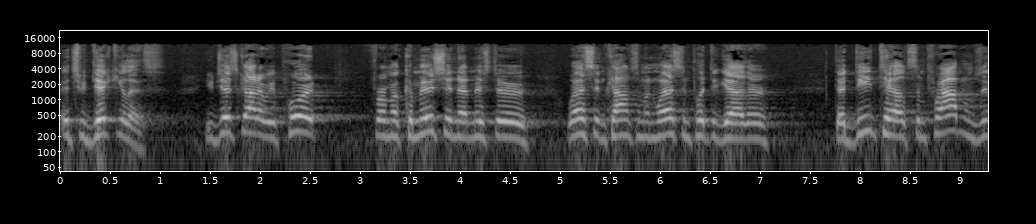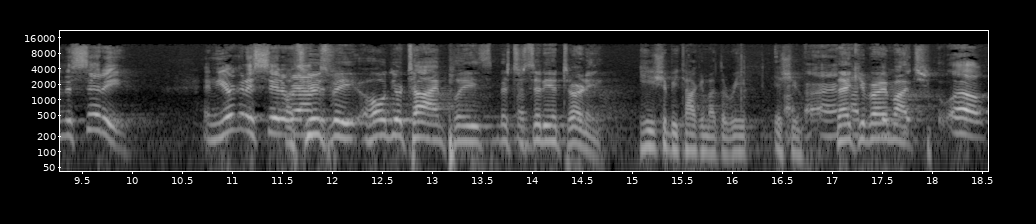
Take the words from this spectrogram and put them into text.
It's ridiculous. You just got a report from a commission that Mr. Wesson, Councilman Wesson, put together that detailed some problems in the city. And you're going to sit around. Excuse me. Hold your time, please, Mr. City Attorney. He should be talking about the REAP issue. Uh, uh, Thank you very uh, much. Well,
